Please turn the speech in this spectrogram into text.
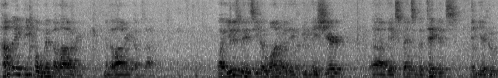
How many people win the lottery when the lottery comes out? Well, usually it's either one or they, if they shared uh, the expense of the tickets, maybe a group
